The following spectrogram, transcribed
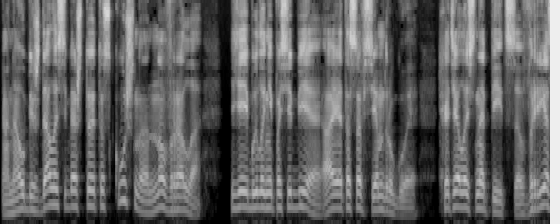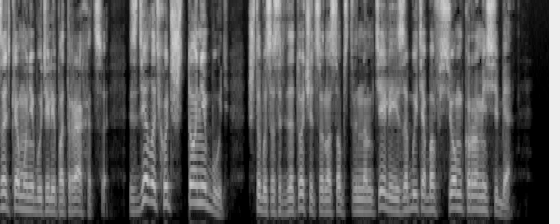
Она убеждала себя, что это скучно, но врала. Ей было не по себе, а это совсем другое. Хотелось напиться, врезать кому-нибудь или потрахаться. Сделать хоть что-нибудь, чтобы сосредоточиться на собственном теле и забыть обо всем, кроме себя.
